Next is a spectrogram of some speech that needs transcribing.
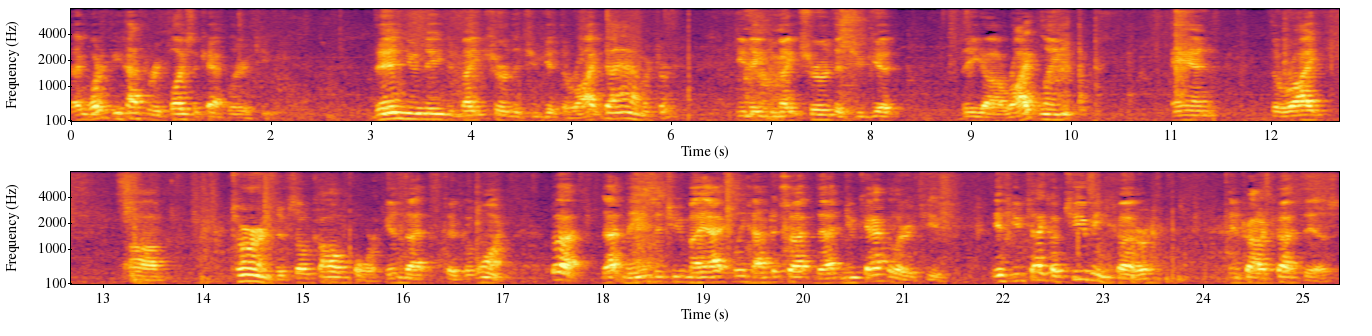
Okay, what if you have to replace a capillary tube? Then you need to make sure that you get the right diameter. You need to make sure that you get the uh, right length and the right uh, turns, if so called for, in that particular one. But that means that you may actually have to cut that new capillary tube. If you take a tubing cutter and try to cut this,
